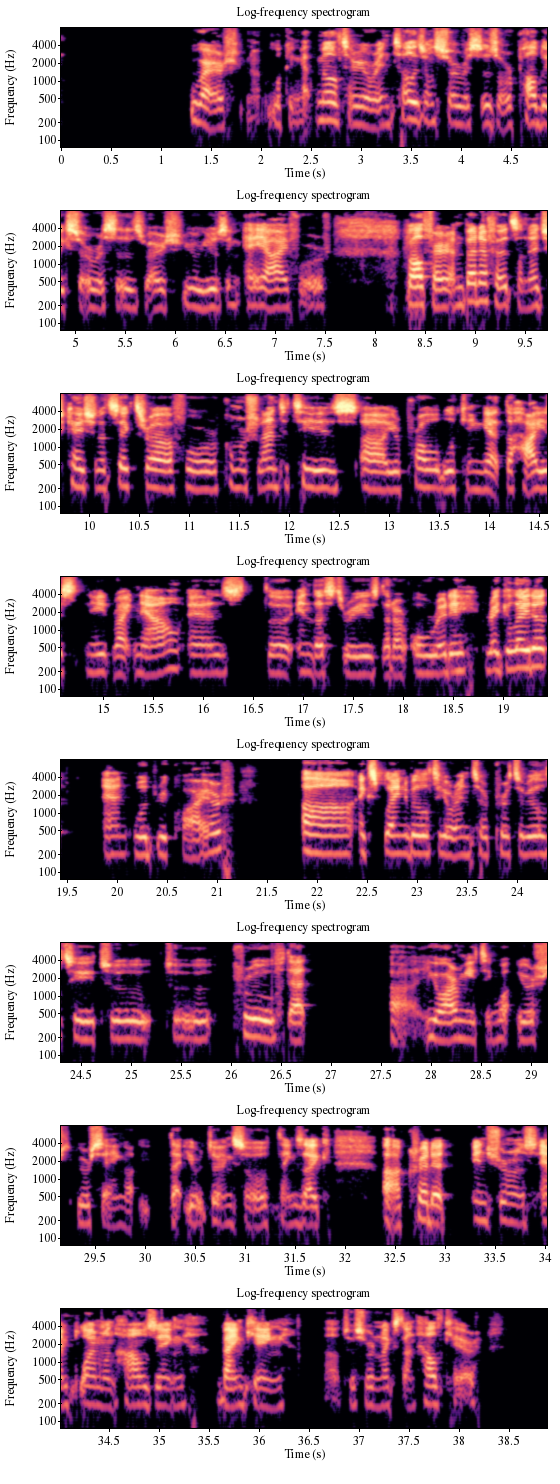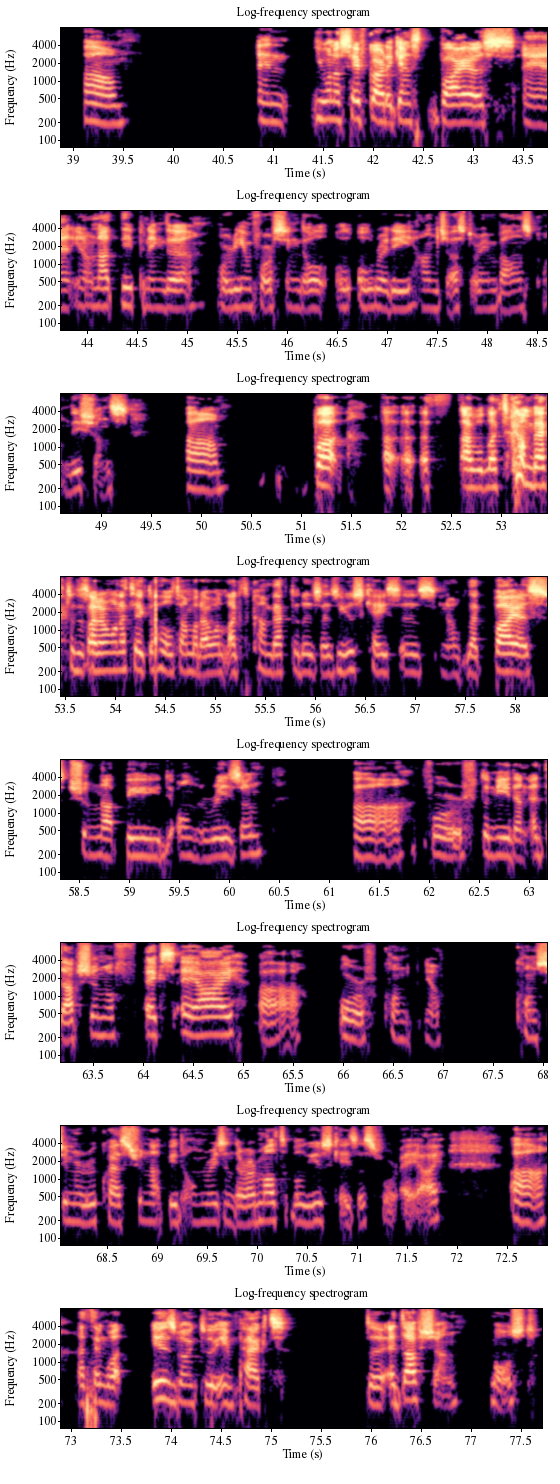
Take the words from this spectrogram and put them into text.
where you know, looking at military or intelligence services or public services where you're using AI for welfare and benefits and education, etc. For commercial entities, uh, you're probably looking at the highest need right now as the industries that are already regulated and would require uh, explainability or interpretability to to prove that uh, you are meeting what you're you're saying that you're doing. So things like uh, credit, insurance, employment, housing, banking, uh, to a certain extent, healthcare, um, and you want to safeguard against bias and you know not deepening the or reinforcing the already unjust or imbalanced conditions. Um, but uh, uh I would like to come back to this. I don't want to take the whole time, but I would like to come back to this as use cases. You know, like bias should not be the only reason uh, for the need and adoption of XAI, uh, or con, you know, consumer requests should not be the only reason. There are multiple use cases for AI. Uh, I think what is going to impact the adoption most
